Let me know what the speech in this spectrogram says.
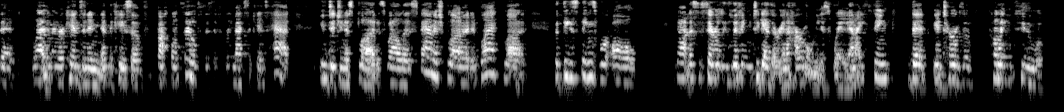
that Latin Americans and in, in the case of Vasconcelos, specifically Mexicans, had indigenous blood as well as Spanish blood and black blood. But these things were all not necessarily living together in a harmonious way. And I think that in terms of coming to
